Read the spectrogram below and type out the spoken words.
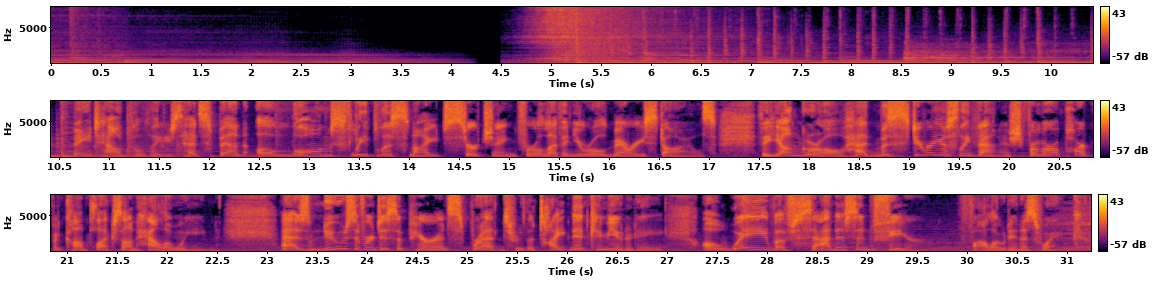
Police had spent a long sleepless night searching for 11 year old Mary Stiles. The young girl had mysteriously vanished from her apartment complex on Halloween. As news of her disappearance spread through the tight knit community, a wave of sadness and fear followed in its wake.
